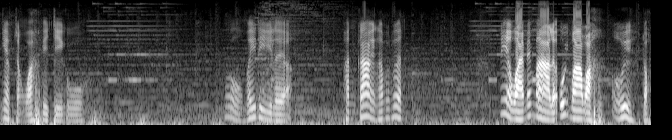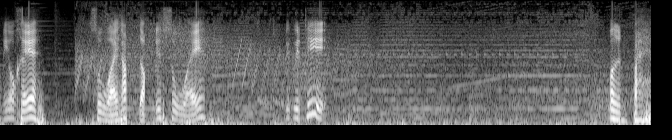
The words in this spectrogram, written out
เงียบจังวะพีจีกู อ้ไม่ดีเลยอะพันเก้าเองครับเพื่อนๆเนี่ยวายไม่มาเลยอุ้ยมาว่ะอุ้ยดอกนี้โอเค สวยครับดอกนี้สวยบิ๊กวินที่หมื่นแปด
